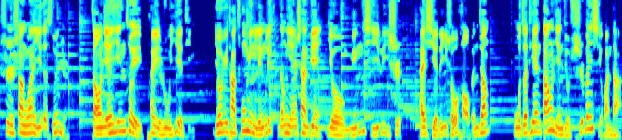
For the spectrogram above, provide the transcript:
是上官仪的孙女，早年因罪配入掖庭。由于她聪明伶俐、能言善辩，又明习历事，还写得一手好文章。武则天当年就十分喜欢她。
